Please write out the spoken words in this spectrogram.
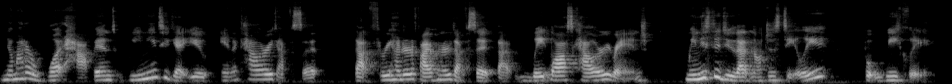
no matter what happens we need to get you in a calorie deficit that 300 to 500 deficit that weight loss calorie range. We need to do that not just daily but weekly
